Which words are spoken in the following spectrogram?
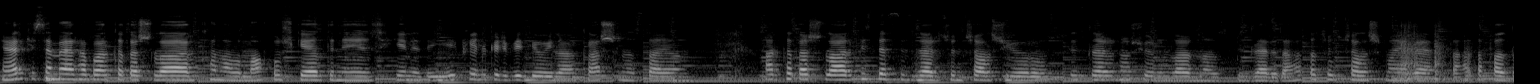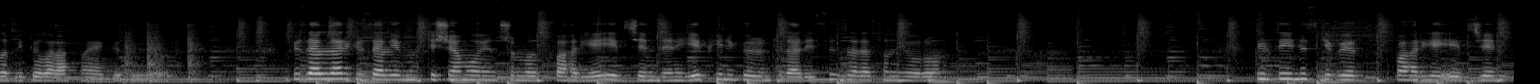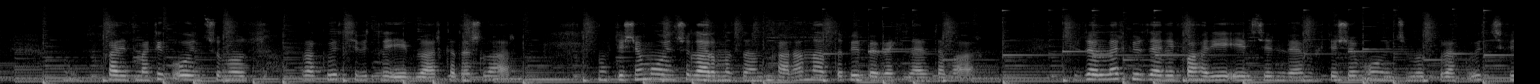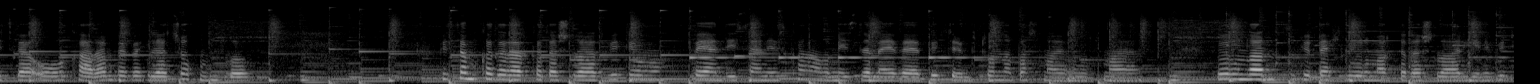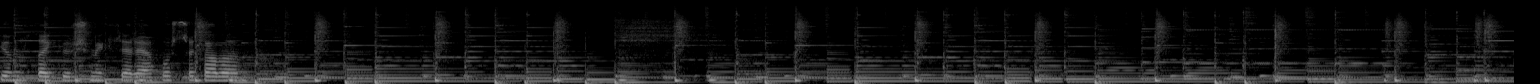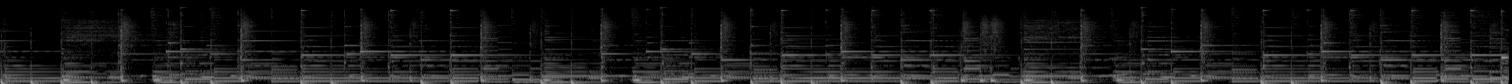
Herkese merhaba arkadaşlar. Kanalıma hoş geldiniz. Yeni de yepyeni bir videoyla karşınızdayım. Arkadaşlar biz de sizler için çalışıyoruz. Sizlerin hoş yorumlarınız bizleri daha da çok çalışmaya ve daha da fazla videolar atmaya götürüyor. Güzeller güzeli muhteşem oyuncumuz Fahriye Evcen'den yepyeni görüntüleri sizlere sunuyorum. Bildiğiniz gibi Bahriye Evcin karizmatik oyuncumuz Burak Özçivit'le evli arkadaşlar. Muhteşem oyuncularımızın Karan adlı bir bebekleri de var. Güzeller güzeli Fahriye Evcin ve muhteşem oyuncumuz Burak Özçivit ve oğlu Karan bebekler çok mutlu. Bizden bu kadar arkadaşlar. Videomu beğendiyseniz kanalımı izlemeyi ve bildirim butonuna basmayı unutmayın. Yorumlarınızı bekliyorum arkadaşlar. Yeni videomuzda görüşmek üzere. Hoşçakalın.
